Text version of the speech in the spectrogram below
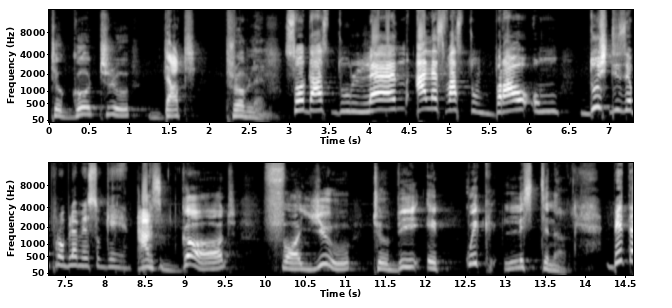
to go through that problem. so dass du lernst alles, was du brauchst, um durch diese Probleme zu gehen. Ask God for you to be a quick listener. Bitte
